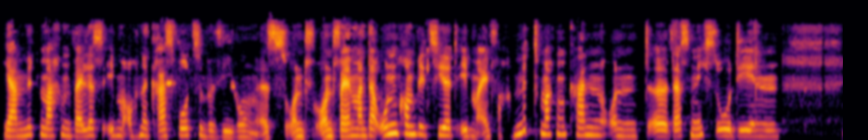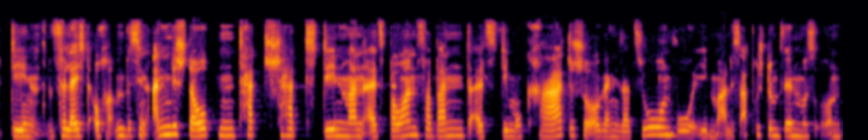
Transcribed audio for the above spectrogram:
ja mitmachen, weil es eben auch eine Graswurzelbewegung ist und, und weil man da unkompliziert eben einfach mitmachen kann und äh, das nicht so den, den vielleicht auch ein bisschen angestaubten Touch hat, den man als Bauernverband, als demokratische Organisation, wo eben alles abgestimmt werden muss und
